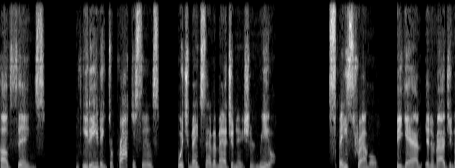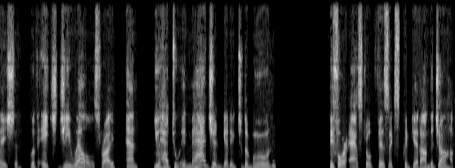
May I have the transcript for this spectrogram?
of things leading to practices which makes that imagination real. Space travel began in imagination with H.G. Wells, right? And you had to imagine getting to the moon before astrophysics could get on the job.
